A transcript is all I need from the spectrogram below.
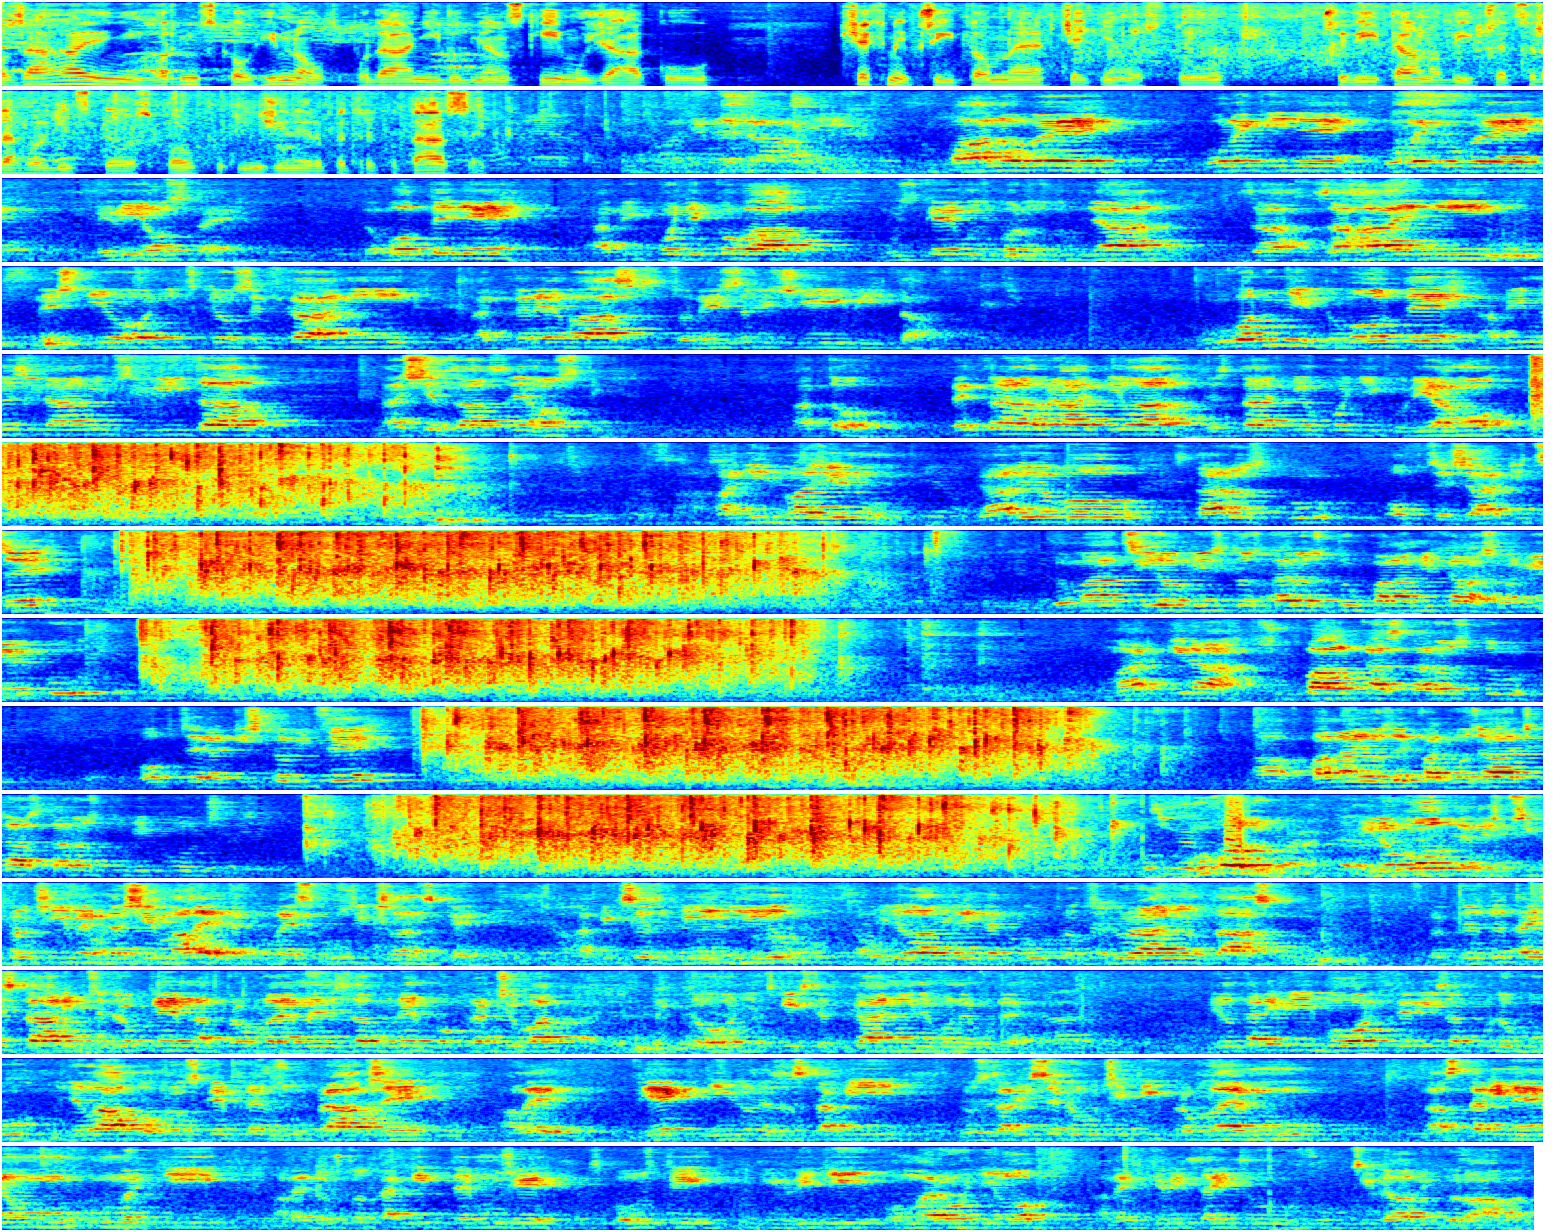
Po zahájení hornickou hymnou v podání dubňanských mužáků všechny přítomné, včetně hostů, přivítal nový předseda hornického spolku inženýr Petr Kotásek. Pánové, kolegyně, kolegové, milí hosté, dovolte mě, abych poděkoval mužskému sboru z Dubňán za zahájení dnešního hornického setkání, na které vás co nejsrdečněji vítám. V úvodu mi dovolte, aby mezi námi přivítal naše vzácné hosty. A to Petra Navrátila ze státního podniku Diamo, paní Blaženu Gáliovou, starostku obce Šárdice, domácího místo starostu pana Michala Švagérku, Martina Šupálka, starostu obce Rakištovice a pana Josefa Dvořáčka, starostu Vykulčic. V úvodu mi dovolte, než přikročíme k naše malé takové schůzi členské, abych se zmínil a udělal tady takovou procedurální otázku. Protože jsme tady stáli před rokem nad problémem, zda budeme pokračovat těchto hodnických setkání nebo nebude. Byl tady výbor, který za tu dobu dělá obrovské penzum práce, ale věk nikdo nezastaví, dostali se do určitých problémů, nastali nejenom úmrtí, ale došlo taky k tomu, že spousty těch lidí omarodilo a nechtěli tady tu funkci dál vykonávat.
